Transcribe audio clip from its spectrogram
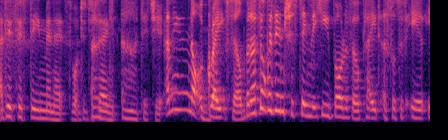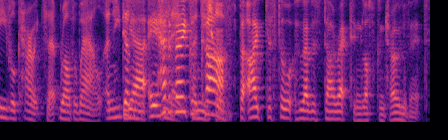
I did 15 minutes. What did you think? Oh, did you? I mean, not a great film, but I thought it was interesting that Hugh Bonneville played a sort of e- evil character rather well, and he doesn't. yeah, it had a very good unusual. cast, but I just thought whoever's directing lost control of it.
